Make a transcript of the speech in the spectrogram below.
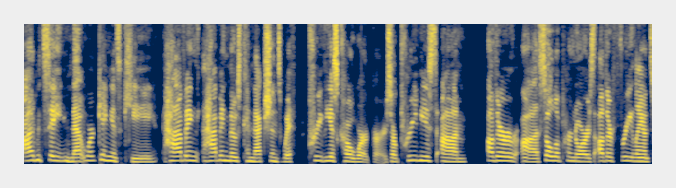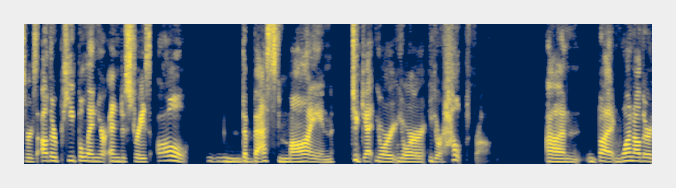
I would say networking is key. Having, having those connections with previous coworkers or previous, um, other uh, solopreneurs, other freelancers, other people in your industries, all the best mine to get your your your help from. Um, but one other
